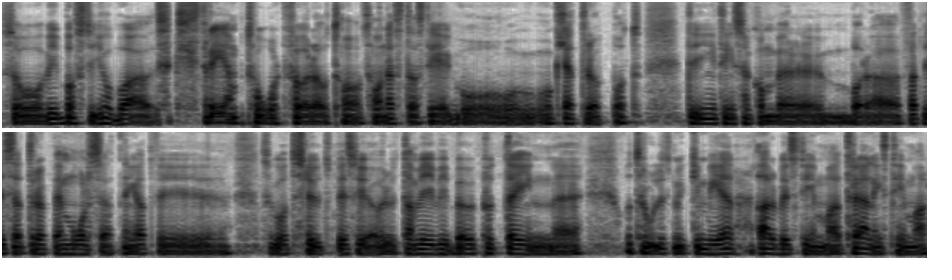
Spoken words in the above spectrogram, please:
Så vi måste jobba extremt hårt för att ta, ta nästa steg och, och, och klättra uppåt. Det är ingenting som kommer bara för att vi sätter upp en målsättning att vi ska gå till slutspel så gör vi. Utan vi, vi behöver putta in eh, otroligt mycket mer arbetstimmar, träningstimmar.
